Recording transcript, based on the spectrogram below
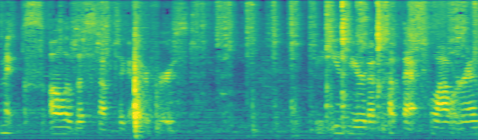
mix all of this stuff together first. Be easier to cut that flour in.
